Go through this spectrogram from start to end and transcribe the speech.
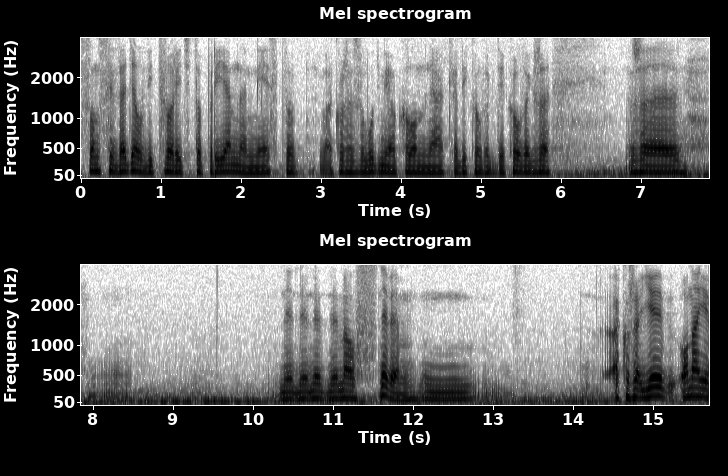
som si vedel vytvoriť to príjemné miesto akože s ľuďmi okolo mňa, kedykoľvek, kdekoľvek, že, že ne, ne, nemal, neviem, akože je, ona je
